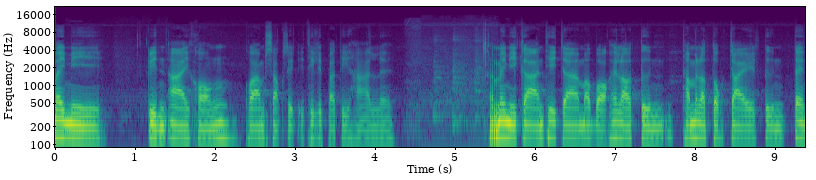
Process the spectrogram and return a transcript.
ไม่มีกลิ่นอายของความศักดิ์สิทธิ์อิทธิฤทธิปฏิหารเลย ไม่มีการที่จะมาบอกให้เราตื่นทำให้เราตกใจตื่นเต้น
